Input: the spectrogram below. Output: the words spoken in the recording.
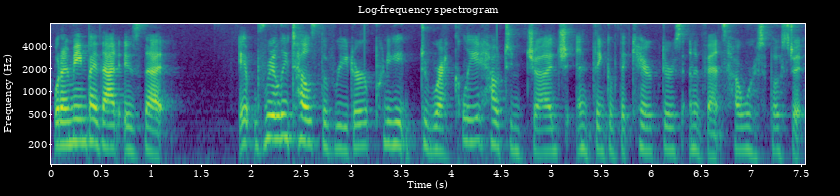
What I mean by that is that it really tells the reader pretty directly how to judge and think of the characters and events, how we're supposed to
